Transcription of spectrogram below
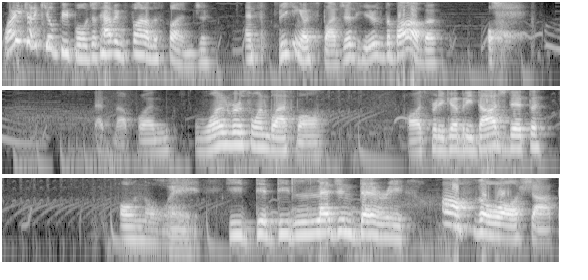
Why are you trying to kill people just having fun on the sponge? And speaking of sponges, here's the Bob. Oh. That's not fun. One versus one blast ball. Oh, it's pretty good, but he dodged it. Oh, no way. He did the legendary off the wall shot.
